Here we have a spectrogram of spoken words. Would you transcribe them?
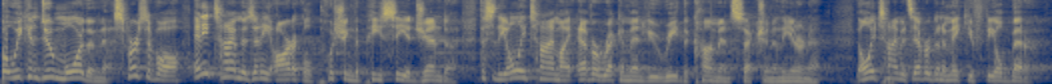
But we can do more than this. First of all, anytime there's any article pushing the PC agenda, this is the only time I ever recommend you read the comments section in the internet. The only time it's ever going to make you feel better.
